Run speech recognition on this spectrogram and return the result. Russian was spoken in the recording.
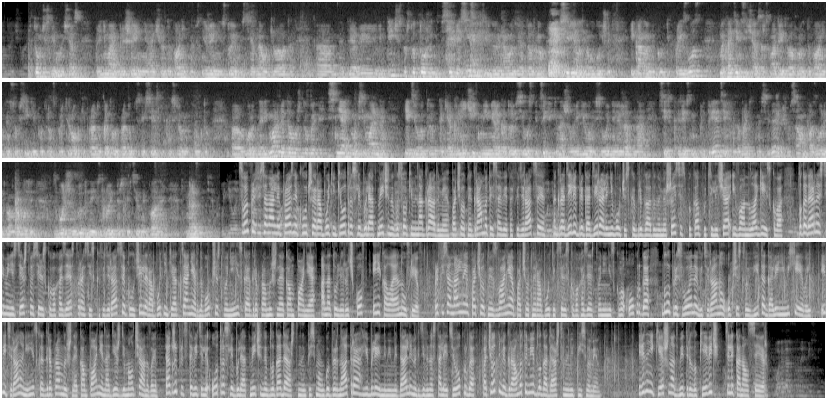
В том числе мы сейчас принимаем решение о еще дополнительном снижении стоимости 1 киловатта э, для электричества, что тоже для сельских территорий, на мой взгляд, должно серьезно улучшить экономику этих производств. Мы хотим сейчас рассмотреть вопрос дополнительной субсидии по транспортировке продук готовой продукции из сельских населенных пунктов э, в город Наридмар для того, чтобы снять максимально эти вот э, такие ограничительные меры, которые в силу специфики нашего региона сегодня лежат на сельскохозяйственных предприятиях, забрать это на себя и тем самым позволить вам работать с большей выгодой и строить перспективные планы на развитие. Свой профессиональный праздник лучшие работники отрасли были отмечены высокими наградами. Почетной грамотой Совета Федерации наградили бригадира оленеводческой бригады номер 6 СПК Путилича Ивана Лагейского. Благодарности Министерства сельского хозяйства Российской Федерации получили работники акционерного общества «Ненецкая агропромышленная компания» Анатолий Рычков и Николай Ануфриев. Профессиональные почетные звания «Почетный работник сельского хозяйства Ненецкого округа» было присвоено ветерану общества ВИТА Галине Михеевой и ветерану Ненецкой агропромышленной компании компании Надежде Молчановой. Также представители отрасли были отмечены благодарственным письмом губернатора, юбилейными медалями к 90-летию округа, почетными грамотами и благодарственными письмами. Ирина Никешина, Дмитрий Лукевич, телеканал «Север».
